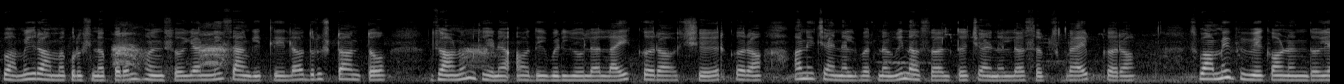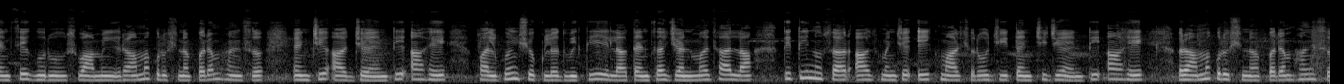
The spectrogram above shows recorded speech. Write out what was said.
स्वामी रामकृष्ण परमहंस यांनी सांगितलेला दृष्टांत जाणून घेण्याआधी व्हिडिओला लाईक करा शेअर करा आणि चॅनलवर नवीन असाल तर चॅनलला सबस्क्राईब करा. स्वामी विवेकानंद यांचे गुरु स्वामी रामकृष्ण परमहंस यांची आज जयंती आहे. फाल्गुन शुक्ल द्वितीयेला त्यांचा जन्म झाला. तिथीनुसार आज म्हणजे एक मार्च रोजी त्यांची जयंती आहे. रामकृष्ण परमहंस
